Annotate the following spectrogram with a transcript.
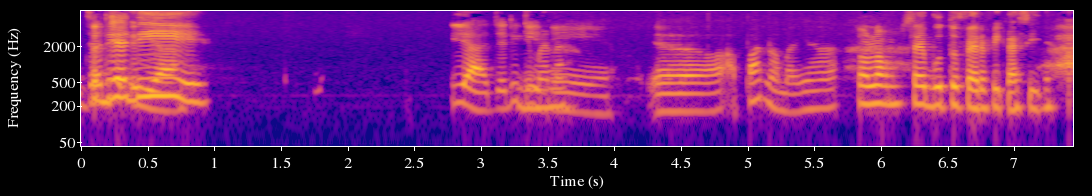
Jadi jadi iya. Iya, jadi gimana? Gini, ya, apa namanya? Tolong saya butuh verifikasinya.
